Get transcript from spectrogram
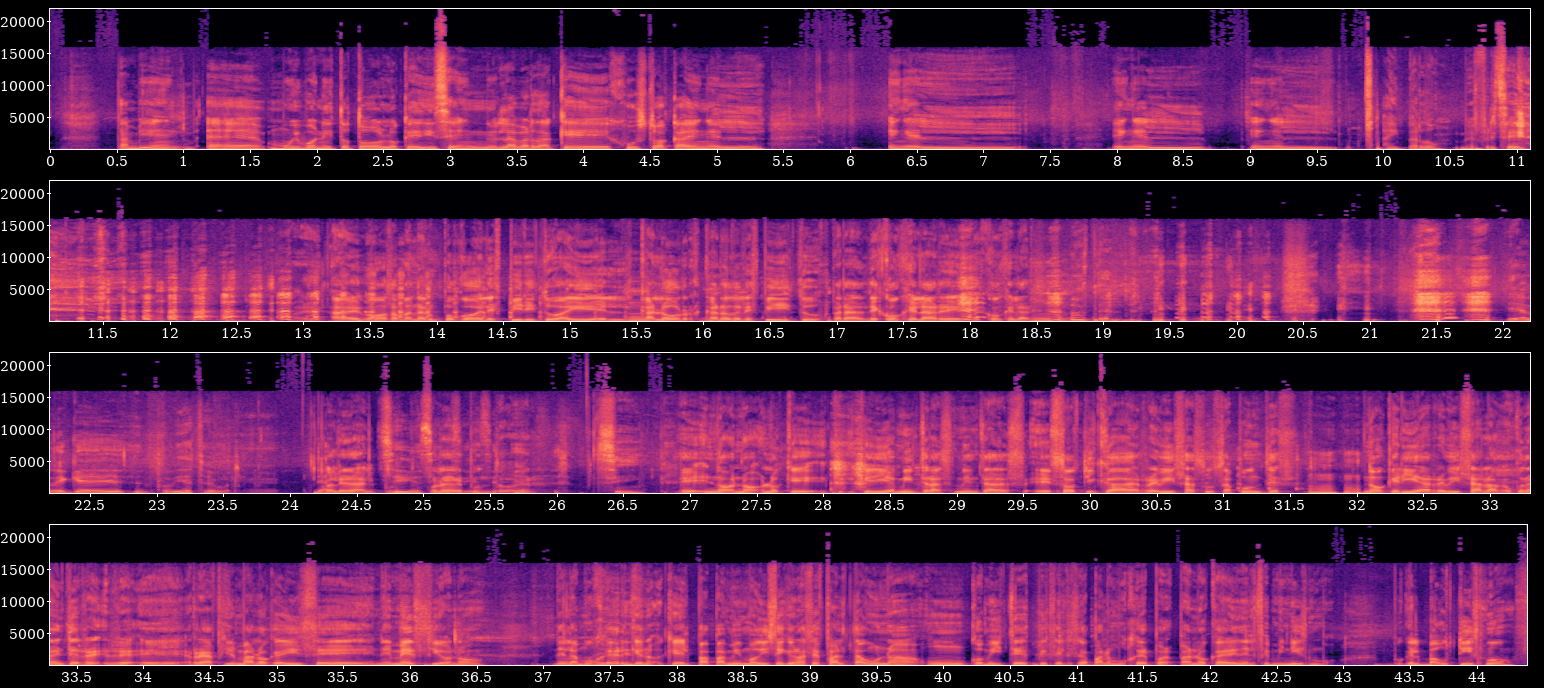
También eh, muy bonito todo lo que dicen. La verdad que justo acá en el, en el, en el, en el, ay, perdón, me frisé. A ver, vamos a mandar un poco del espíritu ahí, el calor, calor del espíritu, para descongelar. Eh, descongelar. ya me quedé. ¿Cuál era el punto? ¿Cuál era el punto? Sí. Eh, no, no, lo que quería mientras, mientras Exótica revisa sus apuntes, no, quería revisar, justamente eh, reafirmar lo que dice Nemesio, ¿no? De la mujer, que, que el Papa mismo dice que no hace falta una, un comité especializado para la mujer para, no caer en el feminismo, porque el bautismo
